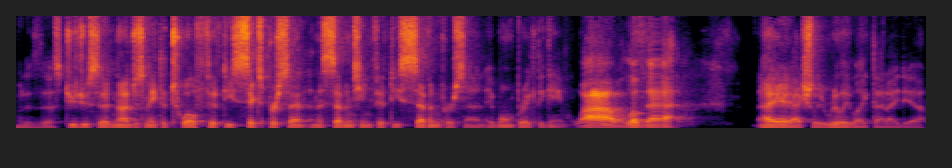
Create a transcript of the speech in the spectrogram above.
What is this? Juju said, not just make the 1256% and the 1757%. It won't break the game. Wow, I love that. I actually really like that idea.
